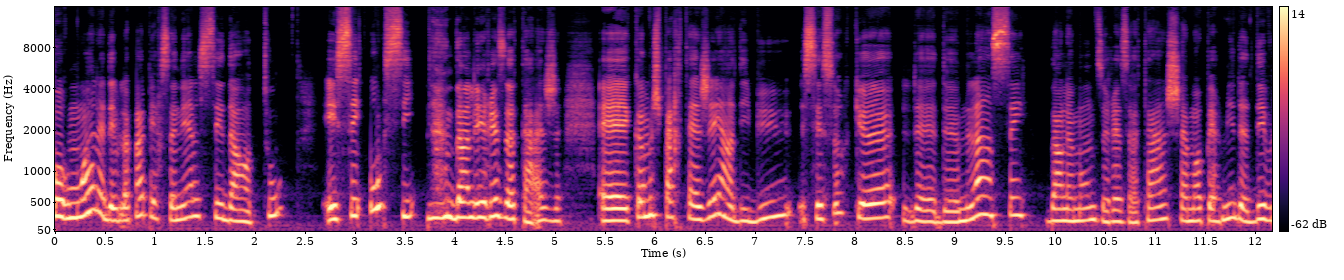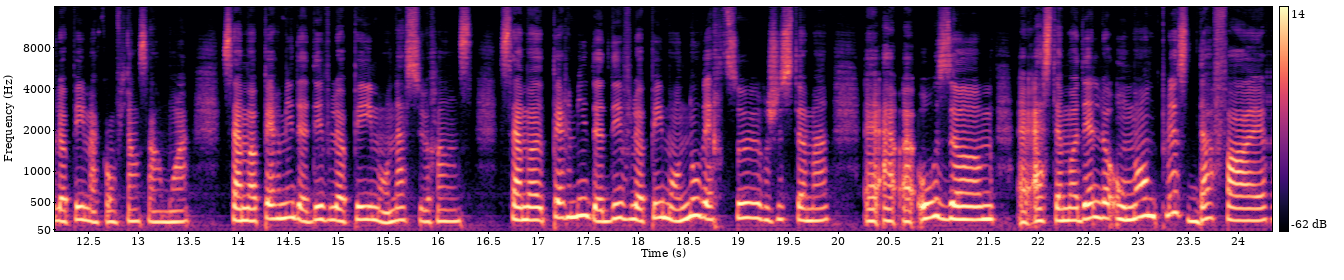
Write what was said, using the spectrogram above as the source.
Pour moi, le développement personnel, c'est dans tout. Et c'est aussi dans les réseautages. Euh, comme je partageais en début, c'est sûr que de, me lancer dans le monde du réseautage, ça m'a permis de développer ma confiance en moi. Ça m'a permis de développer mon assurance. Ça m'a permis de développer mon ouverture justement euh, aux hommes, euh, à ce modèle-là, au monde plus d'affaires.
